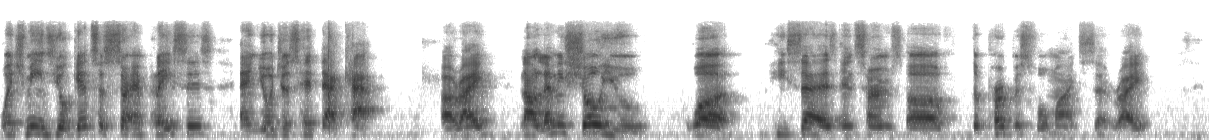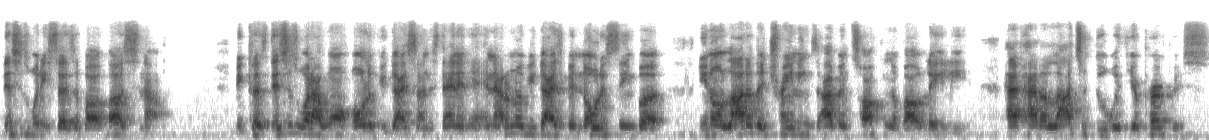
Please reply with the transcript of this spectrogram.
which means you'll get to certain places and you'll just hit that cap. All right. Now, let me show you what he says in terms of the purposeful mindset, right? This is what he says about us now, because this is what I want all of you guys to understand. And, and I don't know if you guys been noticing, but you know, a lot of the trainings I've been talking about lately have had a lot to do with your purpose.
